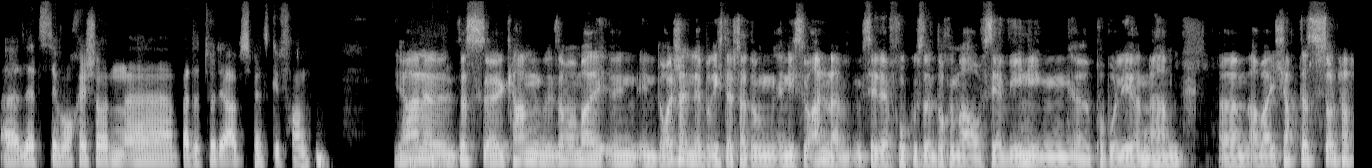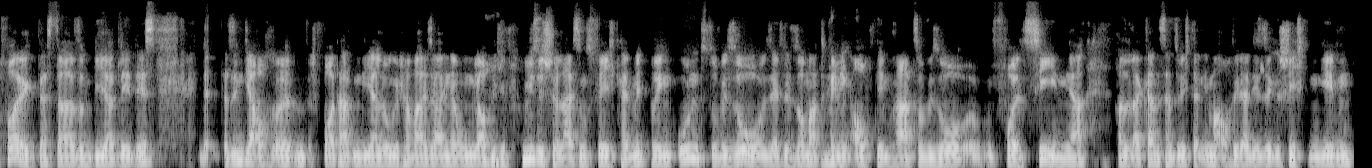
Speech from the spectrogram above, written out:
letzte Woche schon bei der Tour de Alps mitgefahren. Ja, ne, das äh, kam, sagen wir mal, in, in Deutschland in der Berichterstattung nicht so an. Da ist ja der Fokus dann doch immer auf sehr wenigen äh, populären mhm. Namen. Ähm, aber ich habe das schon verfolgt, dass da so ein Biathlet ist. Da sind ja auch äh, Sportarten, die ja logischerweise eine unglaubliche physische Leistungsfähigkeit mitbringen und sowieso sehr viel Sommertraining mhm. auf dem Rad sowieso vollziehen. Ja, also da kann es natürlich dann immer auch wieder diese Geschichten geben,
